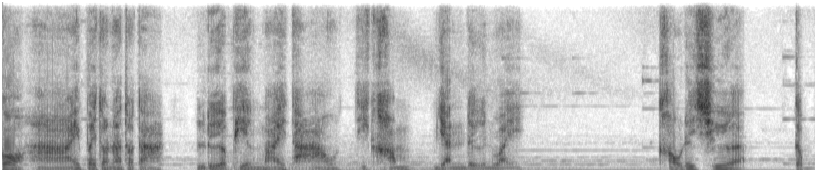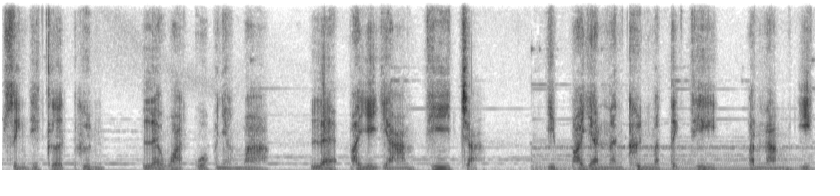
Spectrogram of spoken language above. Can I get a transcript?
ก็หายไปต่อหน้าต่อตา เหลือเพียงไม้เท้าที่ค้ำยันเดินไว้ เขาได้เชื่อกับสิ่งที่เกิดขึ้นและหวาดกลัวเป็นอย่างมาก และพยายามที่จะหยิบพยันนั้นขึ้นมาติดที่ผนังอีก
